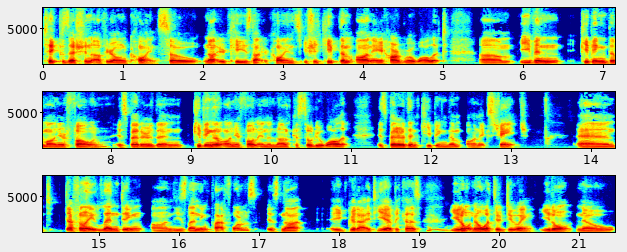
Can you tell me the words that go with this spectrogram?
take possession of your own coins. So, not your keys, not your coins. You should keep them on a hardware wallet. Um, even keeping them on your phone is better than keeping them on your phone in a non custodial wallet is better than keeping them on exchange. And definitely lending on these lending platforms is not a good idea because mm-hmm. you don't know what they're doing. You don't know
